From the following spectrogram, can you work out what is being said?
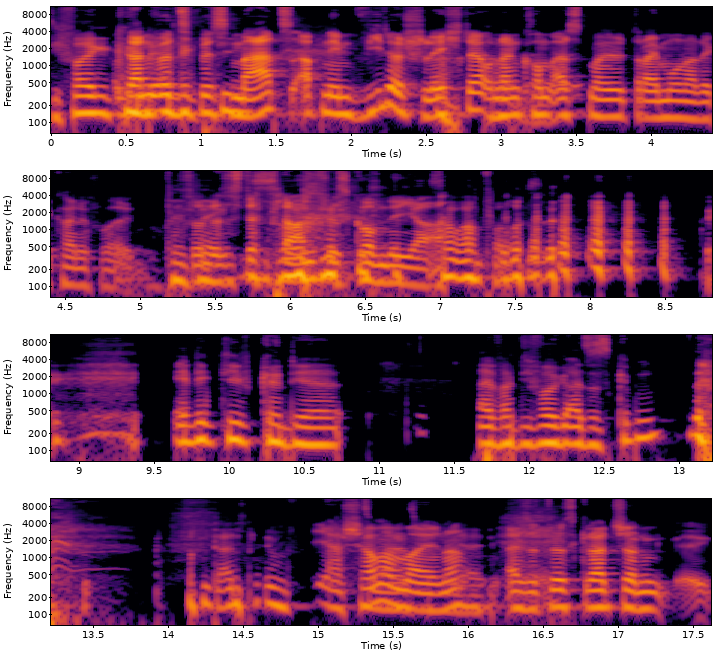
Die Folge Und dann wird es bis März abnehmend wieder schlechter und dann kommen erstmal drei Monate keine Folgen. So, Perfekt. das ist der Plan fürs kommende Jahr. Sommerpause. Effektiv könnt ihr einfach die Folge also skippen. Und dann Ja, schauen wir mal, ne? Also du hast gerade schon äh,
